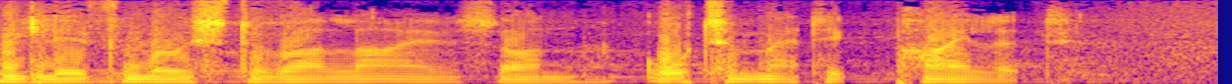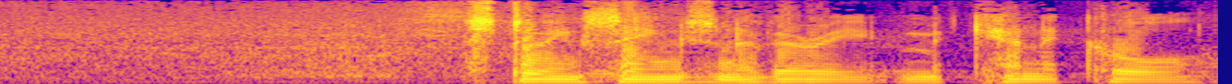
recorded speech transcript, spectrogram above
We live most of our lives on automatic pilot doing things in a very mechanical,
